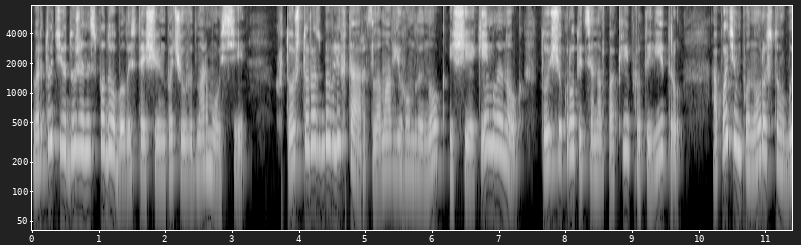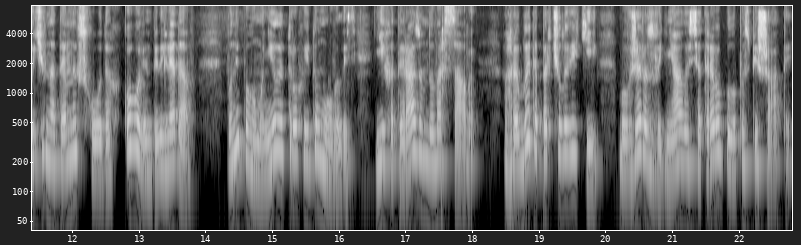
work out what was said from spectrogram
Вертутію дуже не сподобалось те, що він почув від Мармусії. Хто ж то розбив ліхтар, зламав його млинок, і ще який млинок, той, що крутиться навпаки проти вітру, а потім понуро стовбичив на темних сходах, кого він підглядав. Вони погомоніли трохи й домовились їхати разом до Варсави. Гребли тепер чоловіки, бо вже розвиднялося, треба було поспішати.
